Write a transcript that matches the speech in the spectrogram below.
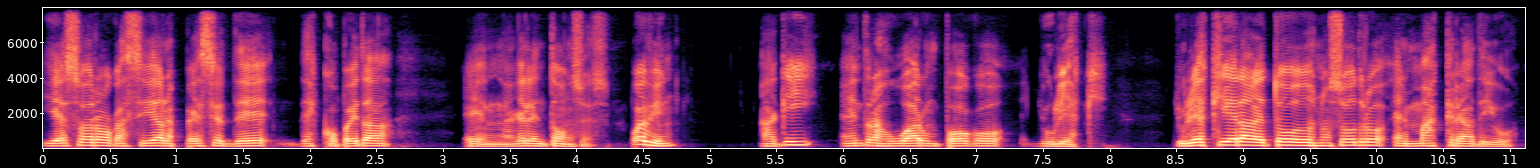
y eso era lo que hacía la especie de, de escopeta en aquel entonces. Pues bien, aquí entra a jugar un poco Julieski. Julieski era de todos nosotros el más creativo.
